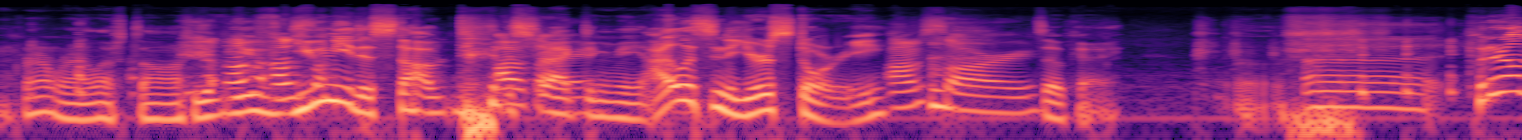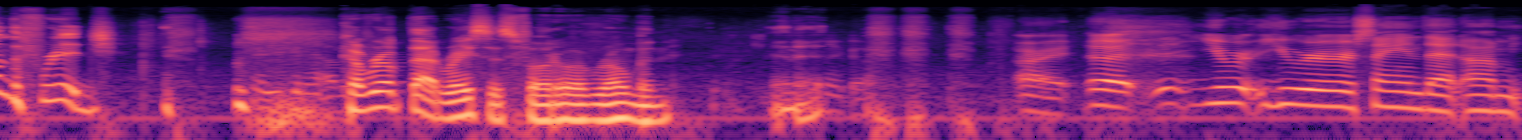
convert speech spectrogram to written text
I forgot where I left off. You, I'm- you, I'm you so- need to stop distracting me. I listened to your story. I'm sorry. It's okay. uh Put it on the fridge. Here, you can have it. Cover up that racist photo of Roman in There it. you go. All right. Uh, you were you were saying that um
